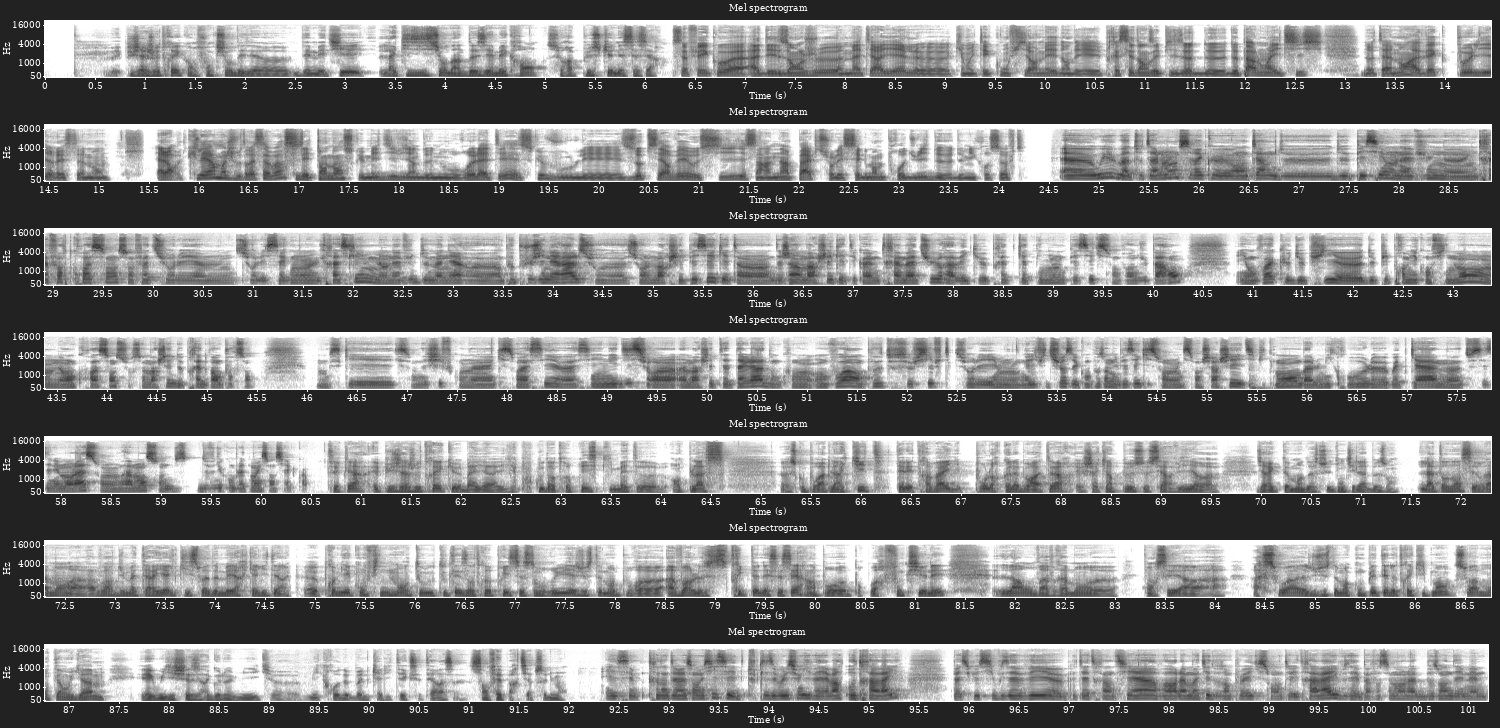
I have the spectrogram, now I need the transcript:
Et puis j'ajouterais qu'en fonction des, euh, des métiers, l'acquisition d'un deuxième écran sera plus que nécessaire. Ça fait écho à, des enjeux matériels euh, qui ont été confirmés dans des précédents épisodes de, Parlons IT, notamment avec Poly récemment. Alors Claire, moi je voudrais savoir si les tendances que Mehdi vient de nous relater, est-ce que vous les observez aussi? Ça a un impact sur les segments de produits de Microsoft? Euh, oui, bah totalement. C'est vrai qu'en termes de, de PC, on a vu une, une, très forte croissance en fait sur les euh, sur les segments ultra slim, mais on a vu de manière euh, un peu plus générale sur euh, sur le marché PC, qui est un déjà un marché qui était quand même très mature avec près de 4 millions de PC qui sont vendus par an. Et on voit que depuis depuis le premier confinement, on est en croissance sur ce marché de près de 20 donc, ce qui, sont des chiffres qu'on a, qui sont assez, euh, assez inédits sur un, marché de cette taille-là. Donc, on, voit un peu tout ce shift sur les, les features, les composants des PC qui sont, qui sont cherchés. Et typiquement, bah, le micro, le webcam, euh, tous ces éléments-là sont vraiment sont devenus complètement essentiels. C'est clair. Et puis, j'ajouterais que bah, il y a, y a beaucoup d'entreprises qui mettent euh, en place ce qu'on pourrait appeler un kit télétravail pour leurs collaborateurs et chacun peut se servir directement de ce dont il a besoin. La tendance est vraiment à avoir du matériel qui soit de meilleure qualité. Hein. Euh, premier confinement, toutes les entreprises se sont ruées justement pour euh, avoir le strict nécessaire hein, pour, pour pouvoir fonctionner. Là, on va vraiment euh, penser à, soit justement compléter notre équipement, soit monter en gamme. Et oui, chaises ergonomiques, micro de bonne qualité, etc. Ça, ça en fait partie absolument. Et c'est très intéressant aussi, c'est toutes les évolutions qu'il va y avoir au travail. Parce que si vous avez euh, peut-être un tiers, voire la moitié de vos employés qui sont en télétravail, vous n'avez pas forcément besoin des mêmes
